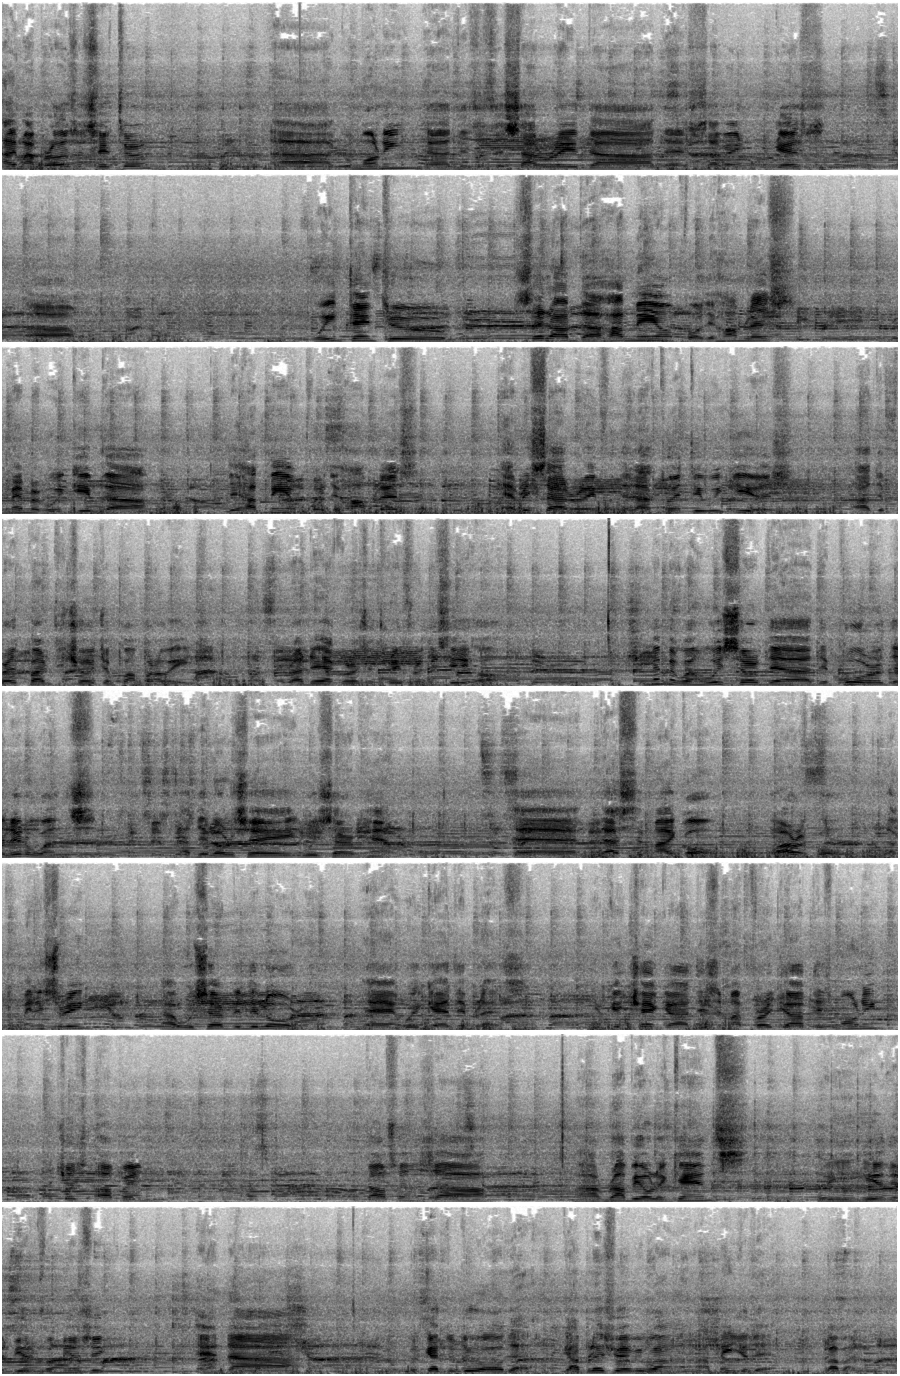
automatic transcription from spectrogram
Hi, my brothers and sisters. Uh, good morning. Uh, this is the Saturday, the, the 7th, guess. Uh, we intend to set up the hot meal for the homeless. Remember, we give the, the hot meal for the homeless every Saturday for the last 20 years at the First Party Church of Pompano Beach, right there across the street from the City Hall. Remember when we serve the, the poor, the little ones, uh, the Lord say we serve Him. Uh, that's my goal, our goal, like ministry. Uh, we serve in the Lord and we get the blessed. You can check, uh, this is my first job this morning. I just opened dozens uh, uh, ravioli cans. We hear the beautiful music and uh, we got to do all that. God bless you everyone. I'll meet you there. Bye-bye.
